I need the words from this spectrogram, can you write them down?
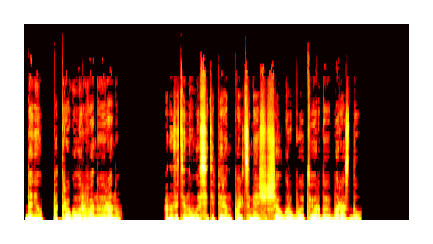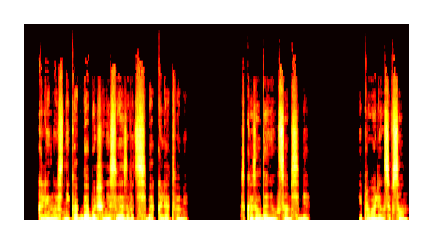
Данил потрогал рваную рану. Она затянулась, и теперь он пальцами ощущал грубую твердую борозду. Клянусь никогда больше не связывать себя клятвами, сказал Данил сам себе и провалился в сон.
